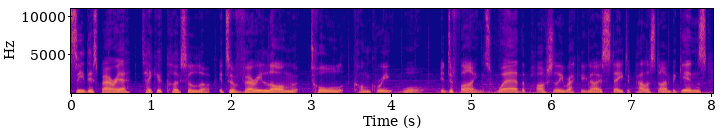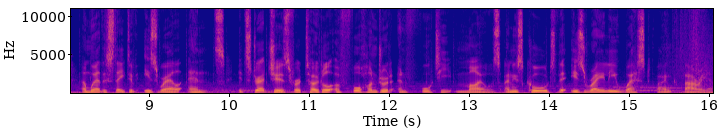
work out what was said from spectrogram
See this barrier? Take a closer look. It's a very long, tall concrete wall. It defines where the partially recognized state of Palestine begins and where the state of Israel ends. It stretches for a total of 440 miles and is called the Israeli West Bank Barrier.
